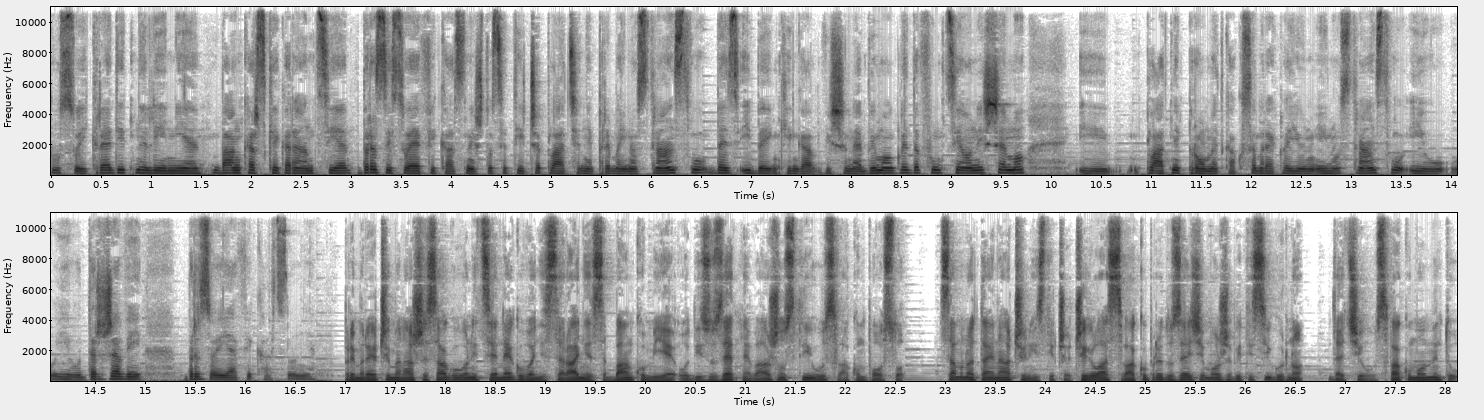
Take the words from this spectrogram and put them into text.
Tu su i kreditne linije, bankarske garancije, brzi su efikasni što se tiče plaćanja prema inostranstvu, bez e-bankinga više ne bi mogli da funkcionišemo i platni promet, kako sam rekla, i u inostranstvu i u, i u državi brzo i efikasno je. Prema rečima naše sagovornice, negovanje saradnje sa bankom je od izuzetne važnosti u svakom poslu. Samo na taj način ističe Čila, svako preduzeće može biti sigurno da će u svakom momentu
